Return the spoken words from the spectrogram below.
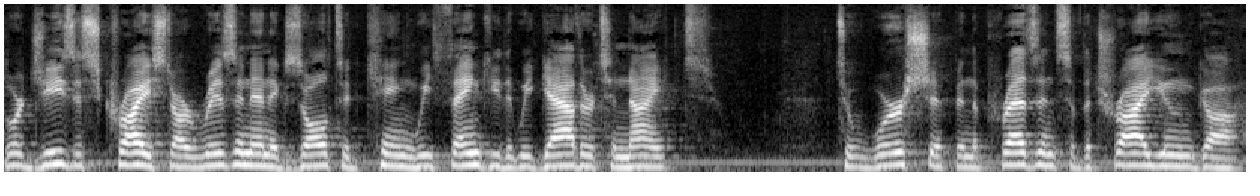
Lord Jesus Christ, our risen and exalted King, we thank you that we gather tonight to worship in the presence of the triune God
